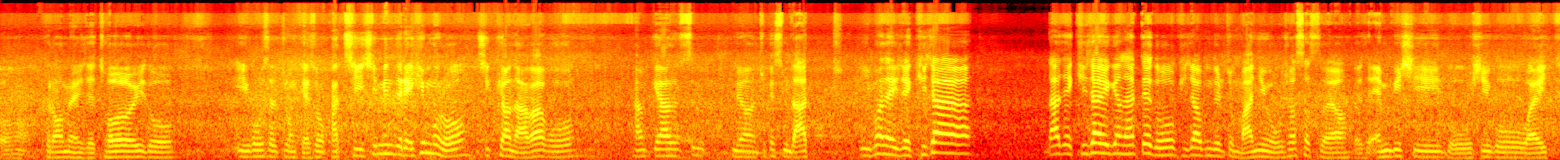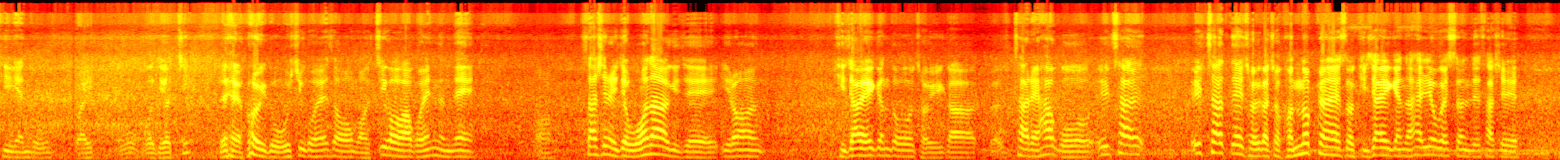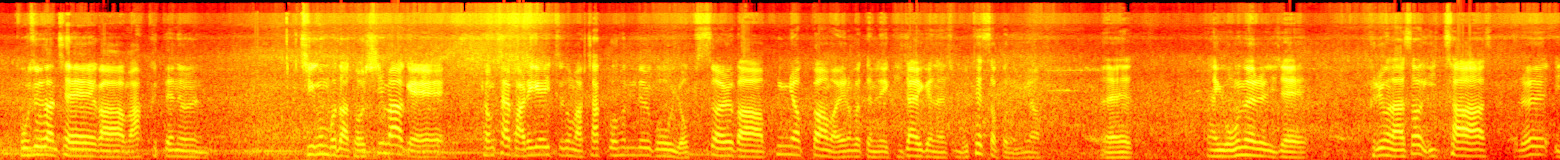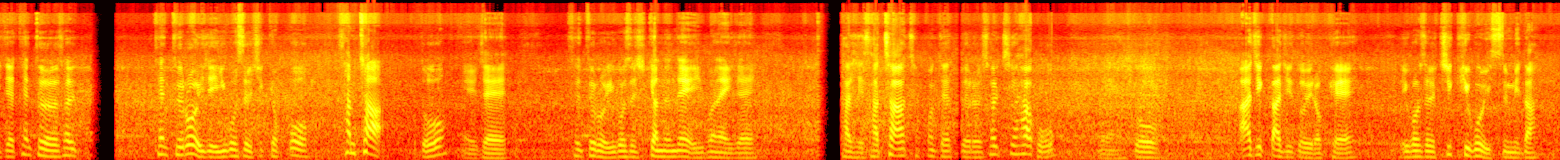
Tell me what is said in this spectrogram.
어, 그러면 이제 저희도 이곳을 좀 계속 같이 시민들의 힘으로 지켜나가고 함께 했으면 좋겠습니다. 아, 이번에 이제 기자, 낮에 기자회견 할 때도 기자분들이 좀 많이 오셨었어요. 그래서 MBC도 오시고, YTN도, Y, 뭐, 어디였지? 네, 거기도 오시고 해서 막 찍어가고 했는데, 어, 사실은 이제 워낙 이제 이런 기자회견도 저희가 몇 차례 하고, 1차, 1차 때 저희가 저 건너편에서 기자회견을 하려고 했었는데, 사실 보수단체가 막 그때는 지금보다 더 심하게 경찰 바리게이트도 막 자꾸 흔들고 욕설과 폭력과 막 이런 것 때문에 기자회견을 못했었거든요. 네, 오늘 이제 그리고 나서 2차를 이제 텐트 설 텐트로 이제 이곳을 지켰고 3차도 이제 텐트로 이곳을 지켰는데 이번에 이제 다시 4차 체포 텐트를 설치하고 네, 또 아직까지도 이렇게 이것을 지키고 있습니다.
